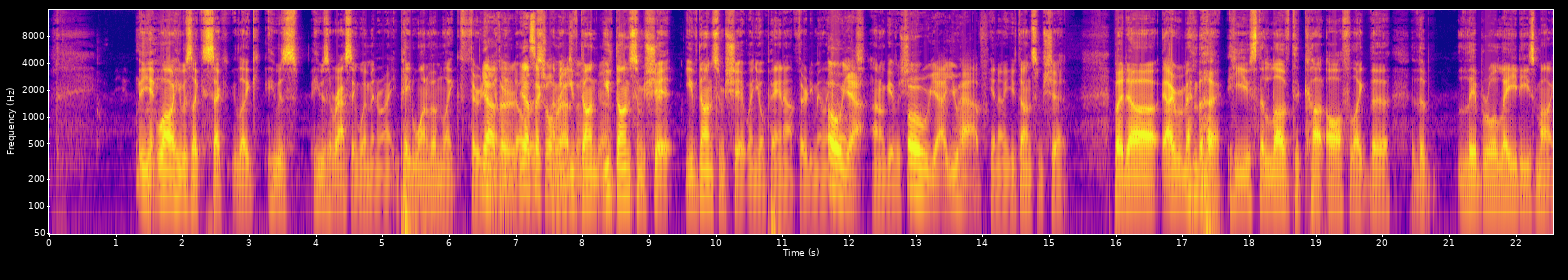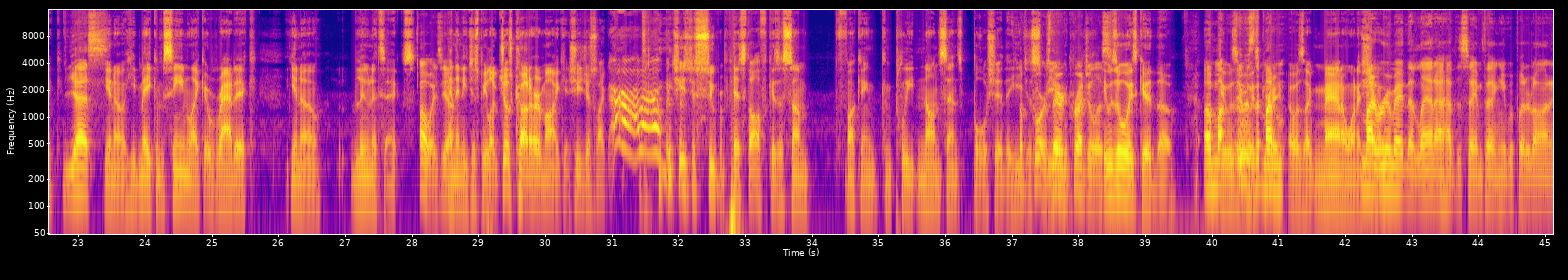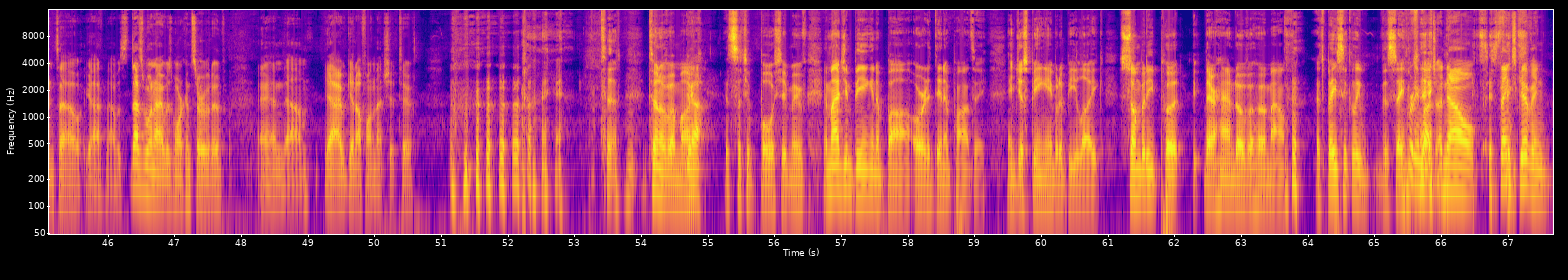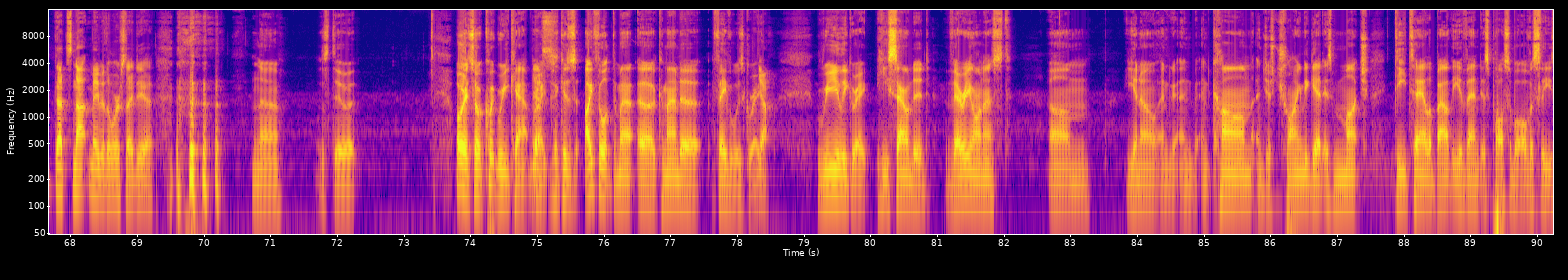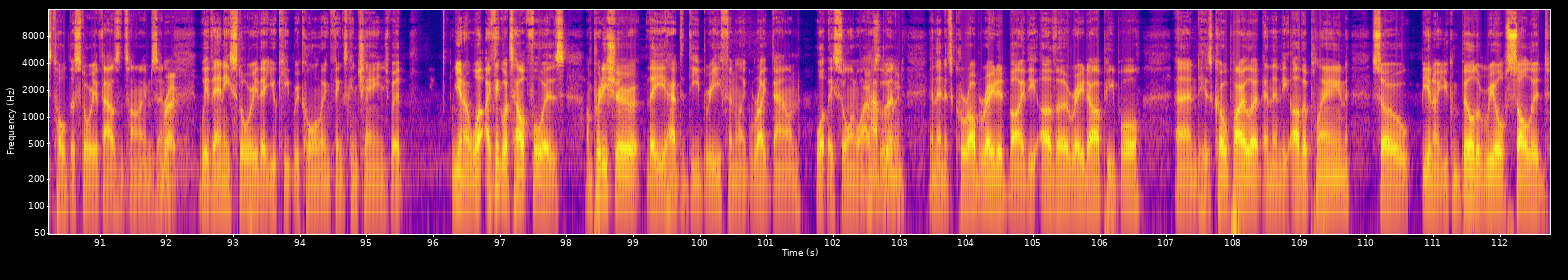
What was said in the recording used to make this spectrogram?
yeah, well, he was like sec, like he was he was harassing women, right? He paid one of them like thirty Yeah, dollars. yeah, sexual harassment. I mean, you've done yeah. you've done some shit. You've done some shit when you're paying out thirty million. Oh, yeah. I don't give a shit. Oh yeah, you have. You know, you've done some shit. But uh, I remember he used to love to cut off like the the liberal ladies' mic. Yes. You know, he'd make them seem like erratic, you know, lunatics. Always, yeah. And then he'd just be like, just cut her mic. And she's just like, ah, ah," but she's just super pissed off because of some fucking complete nonsense bullshit that he of just course, spewed. they're incredulous. It was always good, though. Uh, my, It was it always the- great. my I was like, man, I want to my show. roommate in Atlanta had the same thing. He would put it on, and so yeah, that was that's when I was more conservative, and um, yeah, I would get off on that shit too. Turn over a mic. Yeah. It's such a bullshit move. Imagine being in a bar or at a dinner party and just being able to be like, somebody put their hand over her mouth. That's basically the same Pretty thing. much. Now Thanksgiving, that's not maybe the worst idea. No, let's do it. All right, so a quick recap, right? Because I thought the uh, Commander Fravor was great. Yeah, really great. He sounded very honest, um, you know, and and and calm, and just trying to get as much detail about the event as possible. Obviously, he's told the story a thousand times, and Right. with any story that you keep recalling, things can change. But you know what? I think what's helpful is I'm pretty sure they had to debrief and like write down what they saw and what Absolutely. happened, and then it's corroborated by the other radar people and his co-pilot, and then the other plane. So you know you can build a real solid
